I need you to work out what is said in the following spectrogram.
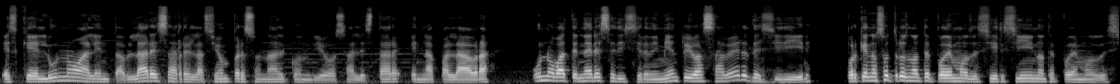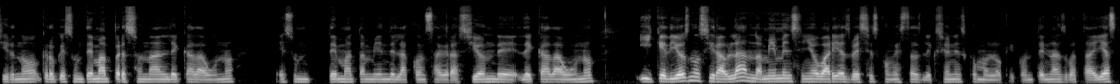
es que el uno al entablar esa relación personal con Dios, al estar en la palabra, uno va a tener ese discernimiento y va a saber decidir, porque nosotros no te podemos decir sí, no te podemos decir no, creo que es un tema personal de cada uno, es un tema también de la consagración de, cada uno y que Dios nos irá hablando. A mí me enseñó varias veces con estas lecciones, como lo que conté en las batallas,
